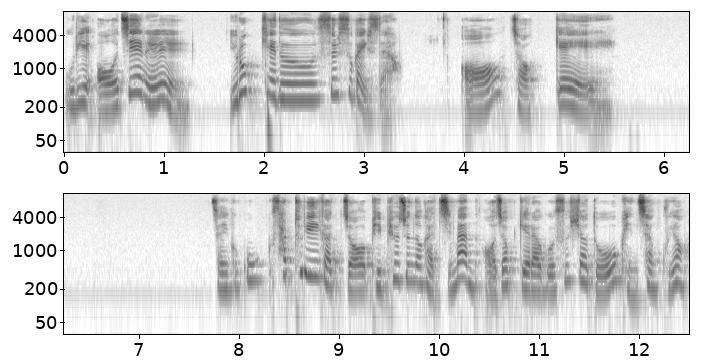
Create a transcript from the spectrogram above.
우리 어제를 이렇게도 쓸 수가 있어요. 어저께. 자, 이거 꼭 사투리 같죠? 비표준어 같지만 어저께라고 쓰셔도 괜찮고요.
